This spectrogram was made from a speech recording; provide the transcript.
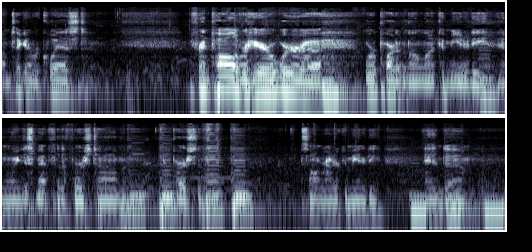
I'm taking a request. My friend Paul over here, we're uh, we're part of an online community, and we just met for the first time in, in person, songwriter community, and um,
